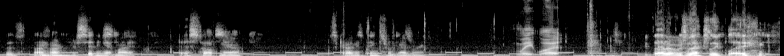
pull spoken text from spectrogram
Because I'm, I'm just sitting at my desktop now. Describing things from memory. wait, what? You thought I was actually playing.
